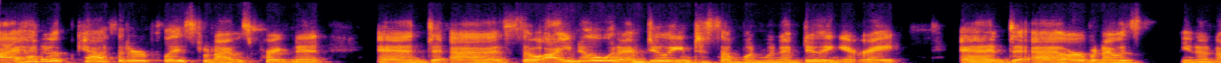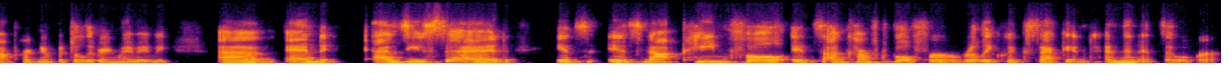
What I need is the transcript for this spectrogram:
I had a catheter placed when I was pregnant, and uh, so I know what I'm doing to someone when I'm doing it, right? And uh, or when I was, you know, not pregnant but delivering my baby. Um, and as you said, it's it's not painful it's uncomfortable for a really quick second and then it's over.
